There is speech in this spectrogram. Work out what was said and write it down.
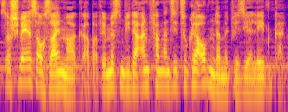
So schwer es auch sein mag, aber wir müssen wieder anfangen, an sie zu glauben, damit wir sie erleben können.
